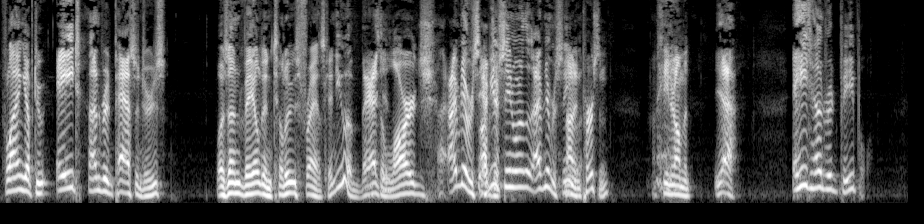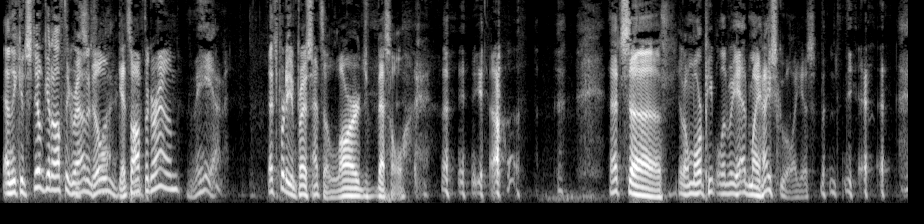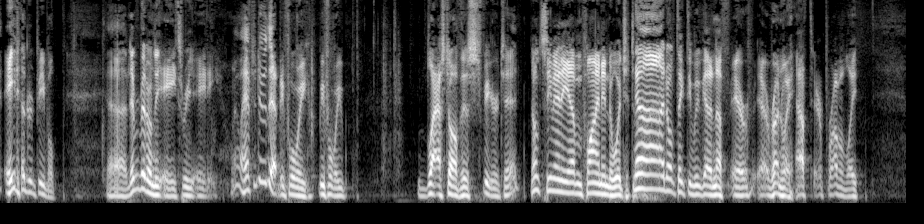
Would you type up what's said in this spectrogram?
flying up to 800 passengers, was unveiled in Toulouse, France. Can you imagine? It's a large. I, have never seen. Have you ever seen one of those? I've never seen. Not one. in person. I've Man. seen it on the. Yeah, eight hundred people, and they can still get off the ground. It still gets off the ground. Man, that's pretty impressive. That's a large vessel. yeah. That's uh, you know more people than we had in my high school, I guess. Eight hundred people. Uh, never been on the A three eighty. Well, I have to do that before we before we blast off this sphere, Ted. Don't see many of them flying into Wichita. No, I don't think that we've got enough air, air runway out there, probably.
